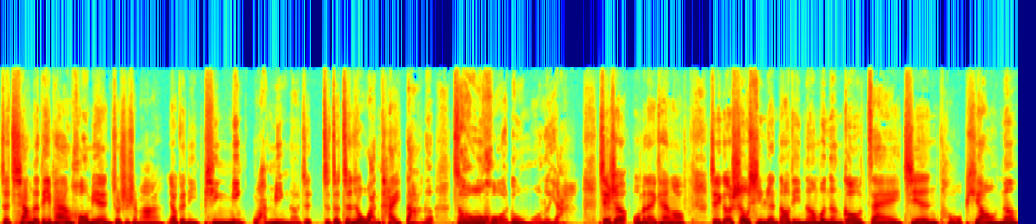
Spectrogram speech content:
这抢了地盘，后面就是什么？要跟你拼命玩命了！这这这真是玩太大了，走火入魔了呀！接着我们来看哦，这个受刑人到底能不能够在监投票呢？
